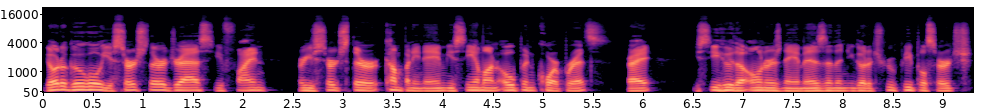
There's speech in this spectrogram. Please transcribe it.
Go to Google, you search their address, you find or you search their company name, you see them on OpenCorporates, right? You see who the owner's name is, and then you go to True People Search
